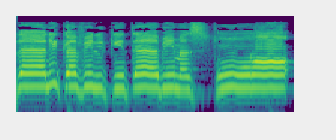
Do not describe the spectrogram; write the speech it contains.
ذَٰلِكَ فِي الْكِتَابِ مَسْطُورًا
